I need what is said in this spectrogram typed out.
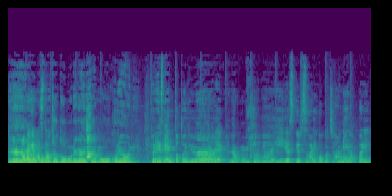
いやいや あげますか？もうちょっとお願いしてもう送るようにプレゼントということで、ねえいや本当に。可愛いですけど座り心地はねやっぱり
